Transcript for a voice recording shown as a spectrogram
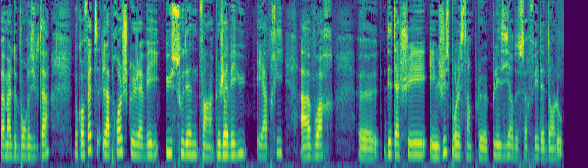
pas mal de bons résultats. Donc en fait, l'approche que j'avais eu soudain enfin que j'avais eu et appris à avoir euh, détaché et juste pour le simple plaisir de surfer et d'être dans l'eau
